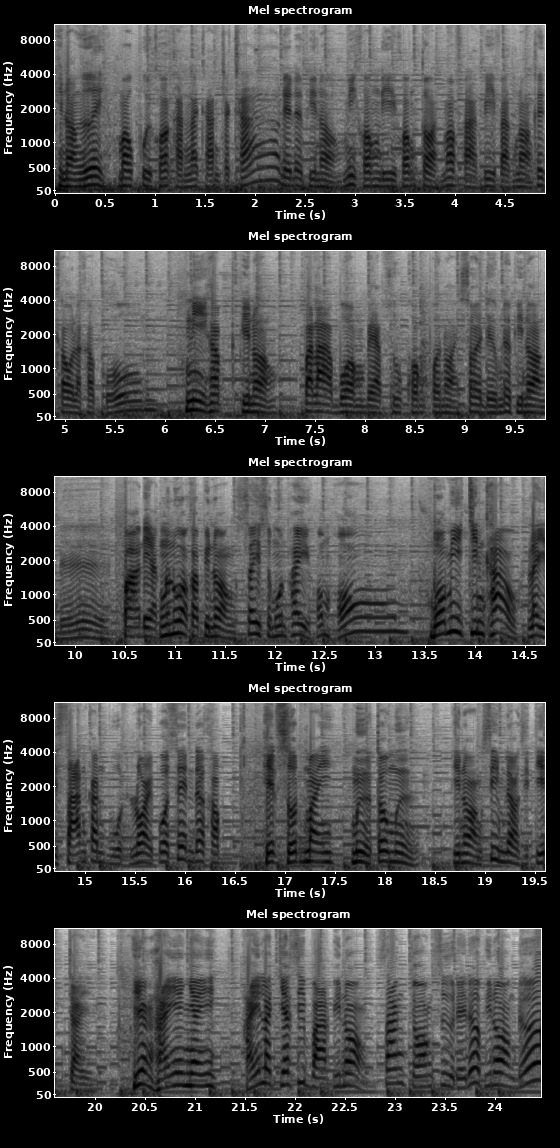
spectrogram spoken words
พี่น้องเอ้ยเมาปุ๋ยขอขันละกันจะข้าวเด้อเด้อพี่น้องมีของดีของตอดมาฝากพี่ฝากน้องคือเก่าละครับผมนี่ครับพี่น้องปลาบวงแบบสูตรของพอหน่อยซอยเดิมเด้อพี่น้องเด้อปลาแดกนัวๆครับพี่น้องใส่สมุนไพรหอมๆบ่มีกินข้าวไล่สารกันบูดร้อยเปอร์เซ็นต์เด้อครับเฮ็ดสดใหม่มือต่อมือพี่น้องซิมแล้วสิติดใจเพียงไหใหญ่ ไหละเจ็ดสิบบาทพี่น้อง สร้างจองซื้อได้เด้อพี่น้องเด้อ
